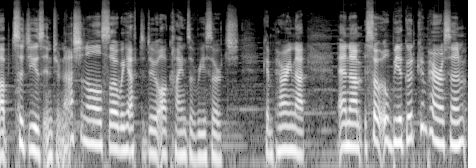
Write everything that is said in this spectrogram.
uh, Tzu Chi is international, so we have to do all kinds of research comparing that, and um, so it'll be a good comparison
